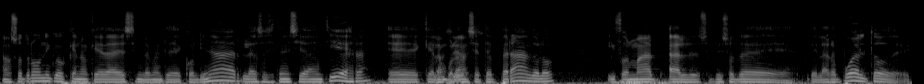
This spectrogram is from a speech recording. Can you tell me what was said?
a nosotros lo único que nos queda es simplemente coordinar las asistencias en tierra, eh, que la Así ambulancia es. esté esperándolo, informar al supervisor de- del aeropuerto, de,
